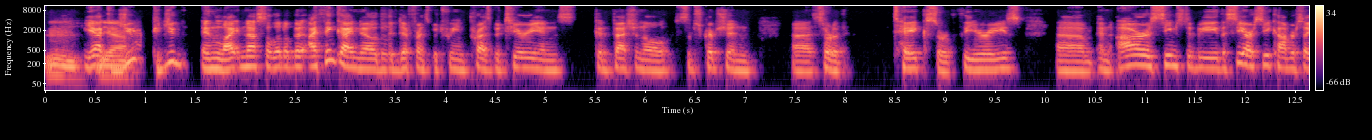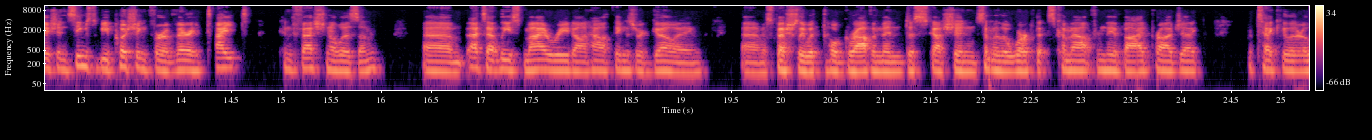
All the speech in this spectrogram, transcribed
Mm, yeah, yeah, could you could you enlighten us a little bit? I think I know the difference between Presbyterians confessional subscription uh, sort of takes or theories, um, and ours seems to be the CRC conversation seems to be pushing for a very tight confessionalism. Um, that's at least my read on how things are going, um, especially with the whole Gravamen discussion, some of the work that's come out from the Abide Project, particular,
